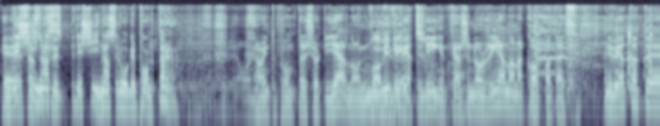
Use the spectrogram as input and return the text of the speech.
Det är, Kinas, flytt- det är Kinas Roger Pontare. Ja, nu har inte Pontare kört ihjäl någon, Vad vi vet. Kanske någon ren han har kapat där. Ni vet att eh,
